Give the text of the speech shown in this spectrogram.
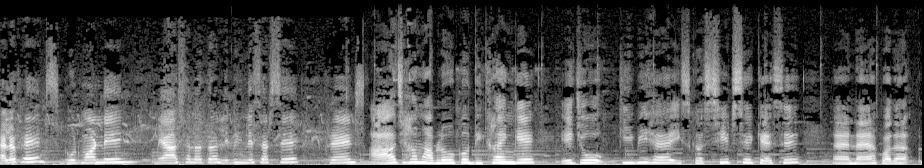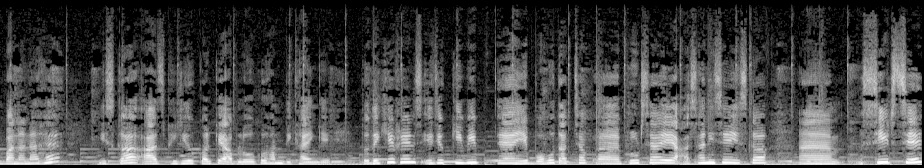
हेलो फ्रेंड्स गुड मॉर्निंग मैं आशा लता लिविंग नेचर से। फ्रेंड्स आज हम आप लोगों को दिखाएँगे ये जो कीवी है, इसका सीड से कैसे नया पौधा बनाना है। इसका आज वीडियो करके आप लोगों को हम दिखाएँगे। तो देखिए फ्रेंड्स ये जो कीवी ये बहुत अच्छा फ्रूट्स है। ये आसानी से इसका सीड से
